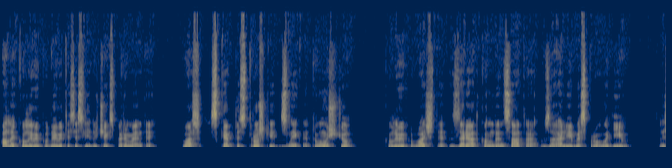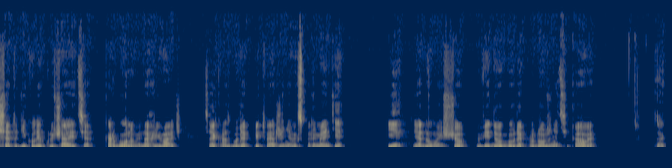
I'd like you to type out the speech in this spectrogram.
Але коли ви подивитеся слідуючі експерименти, ваш скептиз трошки зникне, тому що коли ви побачите заряд конденсатора взагалі без проводів, лише тоді, коли включається карбоновий нагрівач, це якраз буде підтвердження в експерименті. І я думаю, що відео буде продовження цікаве. Так,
